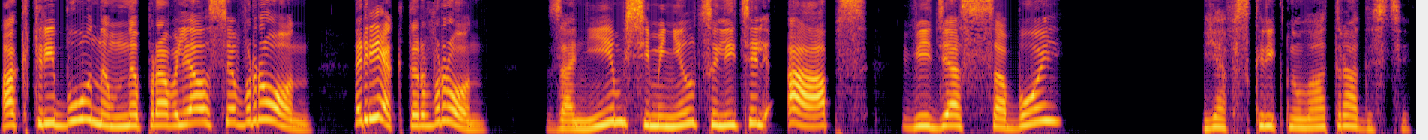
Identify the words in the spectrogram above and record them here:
А к трибунам направлялся Врон, ректор Врон. За ним семенил целитель Апс, ведя с собой... Я вскрикнула от радости.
